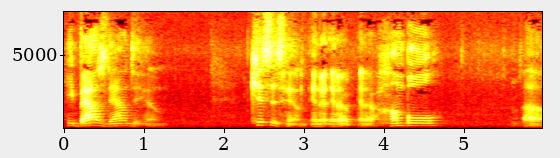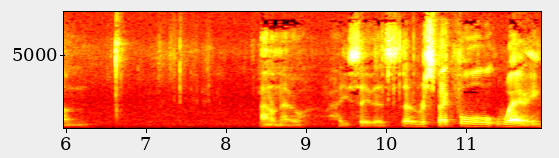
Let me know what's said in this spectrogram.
He bows down to him, kisses him in a, in a, in a humble, um, I don't know how you say this, a respectful way.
